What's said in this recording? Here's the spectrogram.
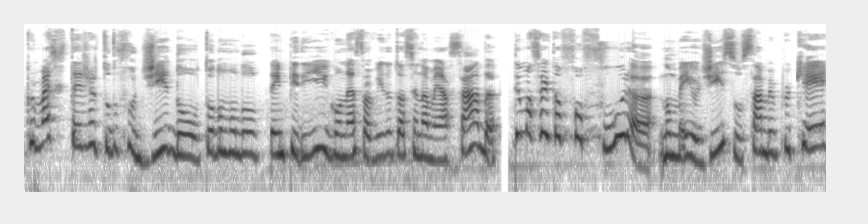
Por mais que esteja tudo fodido, todo mundo tem perigo, né? Sua vida tá sendo ameaçada, tem uma certa fofura no meio disso, sabe? Porque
